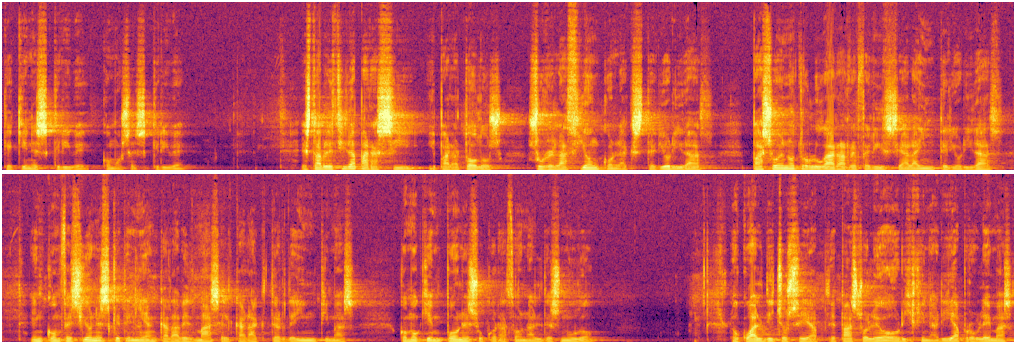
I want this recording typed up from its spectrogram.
que quien escribe como se escribe. Establecida para sí y para todos su relación con la exterioridad, pasó en otro lugar a referirse a la interioridad, en confesiones que tenían cada vez más el carácter de íntimas, como quien pone su corazón al desnudo, lo cual, dicho sea, de paso le originaría problemas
